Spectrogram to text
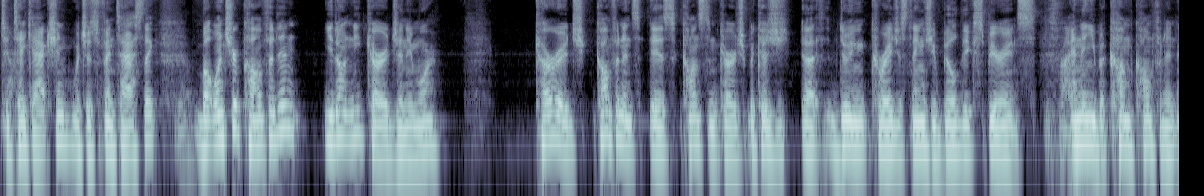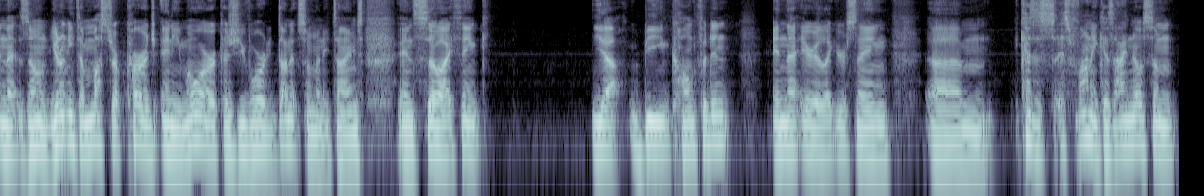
to take action, which is fantastic. But once you're confident, you don't need courage anymore. Courage, confidence is constant courage because uh, doing courageous things, you build the experience right. and then you become confident in that zone. You don't need to muster up courage anymore because you've already done it so many times. And so I think yeah, being confident in that area, like you're saying, um, because it's, it's funny because I know some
